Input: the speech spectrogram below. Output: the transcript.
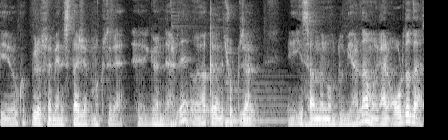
e, hukuk bürosuna beni staj yapmak üzere e, gönderdi. E, hakikaten de çok güzel e, insanların olduğu bir yerde ama yani orada da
